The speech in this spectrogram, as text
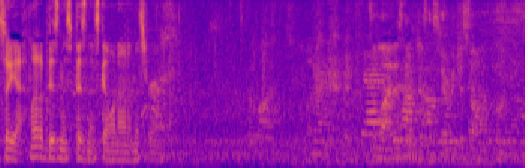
So, yeah, a lot of business business going on in this room. It's a lie. There's no business here. We just all have fun.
